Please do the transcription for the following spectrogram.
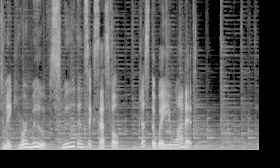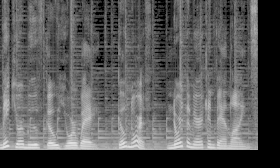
to make your move smooth and successful, just the way you want it. Make your move go your way. Go north, North American Van Lines.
